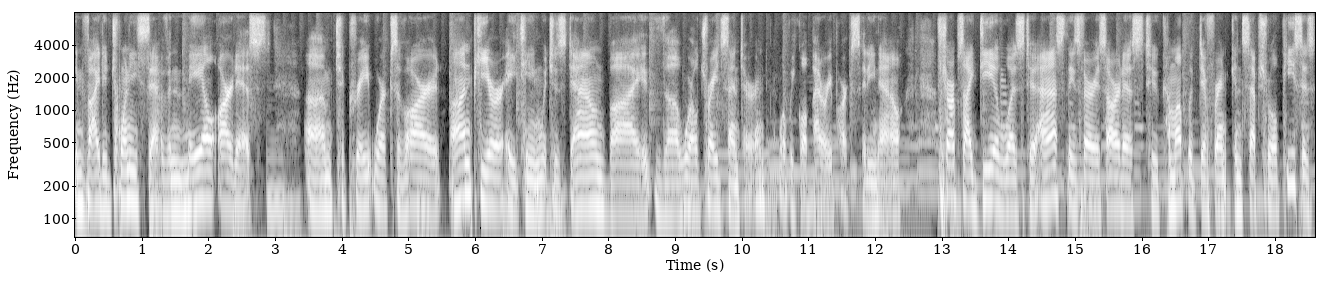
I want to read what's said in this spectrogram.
invited 27 male artists um, to create works of art on Pier 18, which is down by the World Trade Center and what we call Battery Park City now. Sharp's idea was to ask these various artists to come up with different conceptual pieces.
